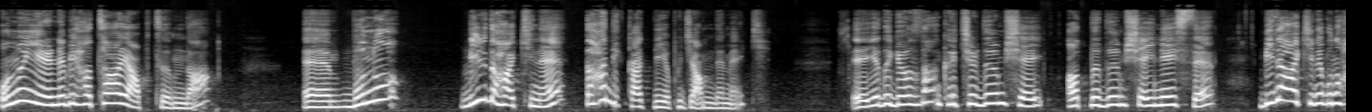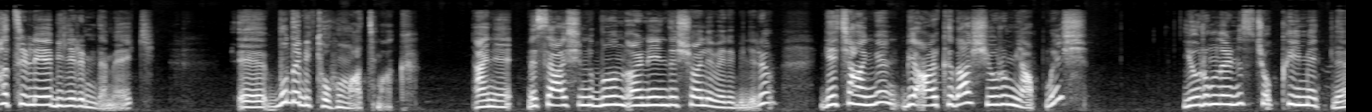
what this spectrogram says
Onun yerine bir hata yaptığımda e, bunu bir dahakine daha dikkatli yapacağım demek. E, ya da gözden kaçırdığım şey, atladığım şey neyse bir dahakine bunu hatırlayabilirim demek. E, bu da bir tohum atmak. Yani mesela şimdi bunun örneğini de şöyle verebilirim. Geçen gün bir arkadaş yorum yapmış. Yorumlarınız çok kıymetli.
